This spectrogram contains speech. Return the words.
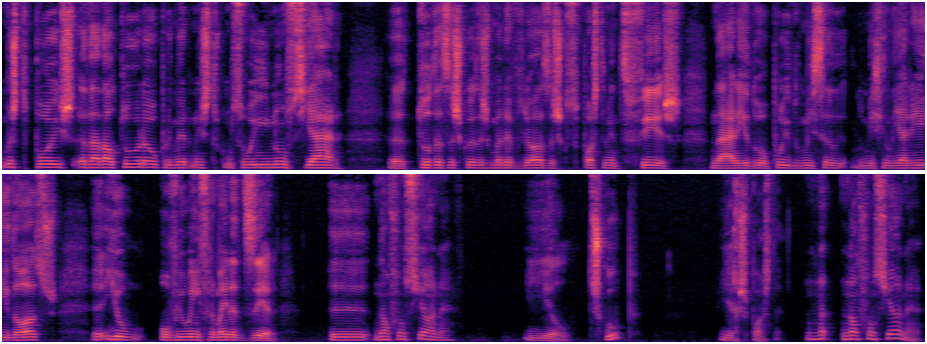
mas depois, a dada altura, o Primeiro-Ministro começou a enunciar uh, todas as coisas maravilhosas que supostamente fez na área do apoio domiciliário a idosos uh, e ouviu a enfermeira dizer não funciona. E ele, desculpe? E a resposta, não funciona.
